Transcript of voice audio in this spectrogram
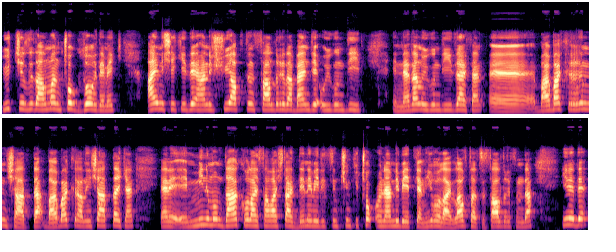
3 yıldız alman çok zor demek. Aynı şekilde hani şu yaptığın saldırı da bence uygun değil. E, neden uygun değil dersen e, Barbar Kral'ın inşaatta, Barbar Kral inşaattayken yani e, minimum daha kolay savaşlar denemelisin. Çünkü çok önemli bir etken. Hero'lar, Laftası saldırısında. Yine de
